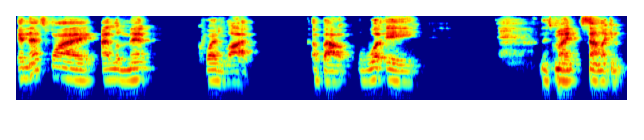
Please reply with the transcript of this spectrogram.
And that's why I lament quite a lot about what a this might sound like an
